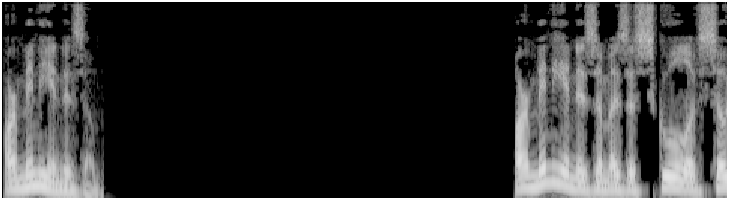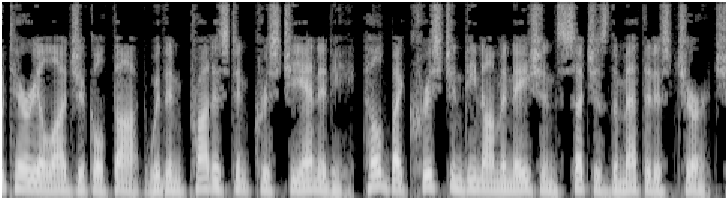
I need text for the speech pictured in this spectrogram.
Arminianism Arminianism is a school of soteriological thought within Protestant Christianity, held by Christian denominations such as the Methodist Church.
